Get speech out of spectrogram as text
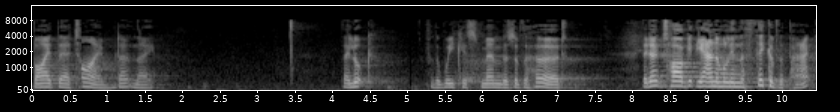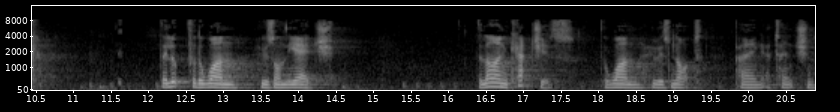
bide their time, don't they? They look for the weakest members of the herd. They don't target the animal in the thick of the pack. They look for the one who's on the edge. The lion catches the one who is not paying attention.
